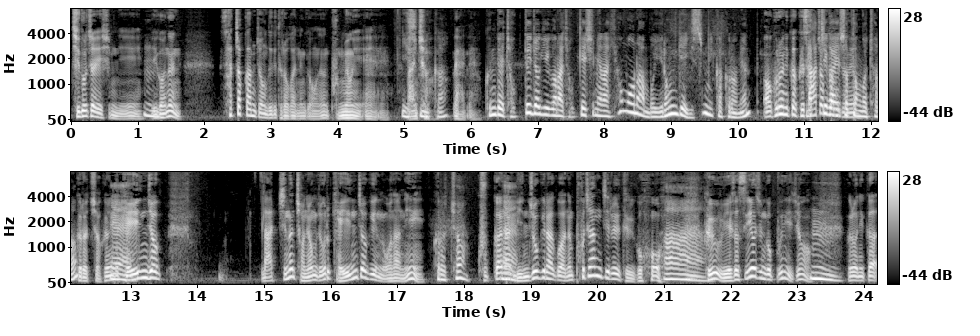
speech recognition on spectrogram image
지도자의 심리 음. 이거는 사적 감정들이 들어가는 경우는 분명히 예, 많죠. 있습니까? 네, 네. 근데 적대적이거나 적개심이나 혐오나 뭐 이런 게 있습니까? 그러면 어 그러니까 그 사적 나치가 감정에- 했었던 것처럼 그렇죠. 그러니까 예. 개인적 나치는 전형적으로 개인적인 원한이 그렇죠. 국가나 네. 민족이라고 하는 포장지를 들고 아, 그 위에서 쓰여진 것 뿐이죠. 음, 그러니까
